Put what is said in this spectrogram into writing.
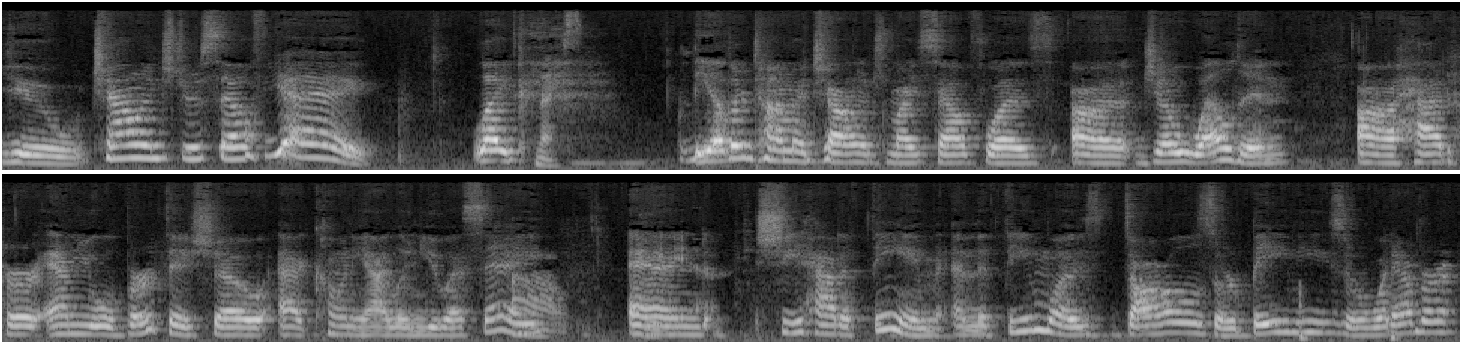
You challenged yourself, yay! Like nice. the other time I challenged myself was uh, Jo Weldon uh, had her annual birthday show at Coney Island, USA, Oh, and yeah. she had a theme, and the theme was dolls or babies or whatever.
